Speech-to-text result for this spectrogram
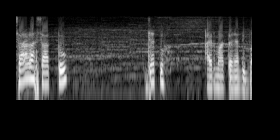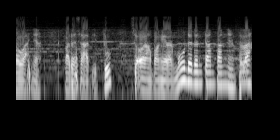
Salah satu jatuh air matanya di bawahnya. Pada saat itu, seorang pangeran muda dan tampan yang telah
